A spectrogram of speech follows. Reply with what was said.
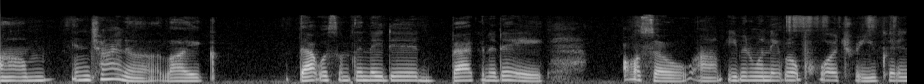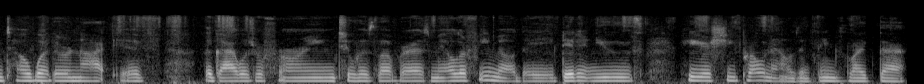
um, in China, like, that was something they did back in the day also, um, even when they wrote poetry, you couldn't tell whether or not if the guy was referring to his lover as male or female. They didn't use he or she pronouns and things like that.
